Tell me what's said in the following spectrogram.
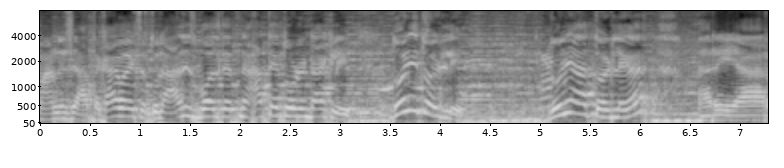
माणूस आहे. आता काय व्हायचं? तुला आधीच बोलता येत नाही. हातही तोडून टाकले. दोन्ही तोडले. दोन्ही हात तोडले का? अरे यार.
